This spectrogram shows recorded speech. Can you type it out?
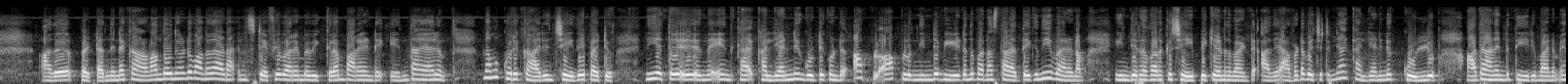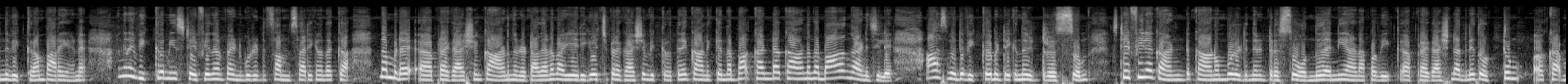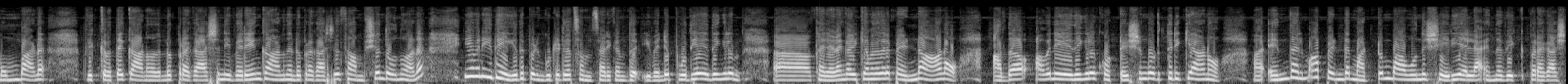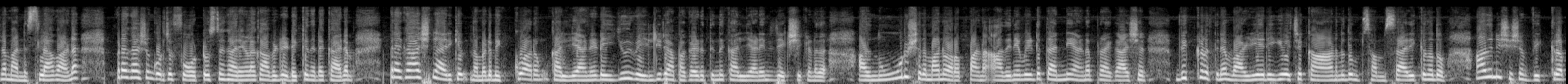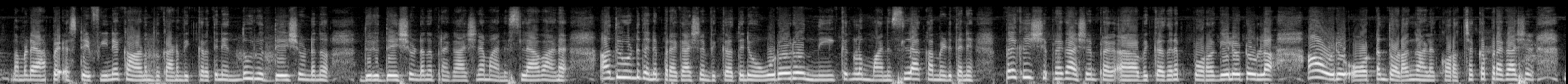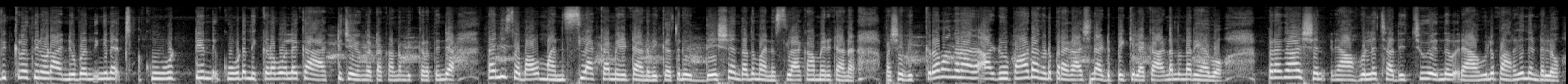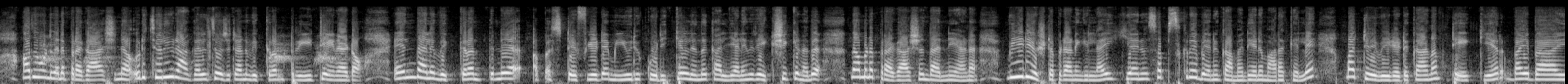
അത് പെട്ടെന്ന് നിന്നെ കാണാൻ തോന്നിയോണ്ട് വന്നതാടാ. എന്ന് സ്റ്റെഫി പറയുമ്പോൾ വിക്രം പറയണ്ടേ എന്തായാലും നമുക്കൊരു കാര്യം ചെയ്തേ പറ്റൂ. നീ എത്ര കല്യാണിനെയും കൂട്ടിക്കൊണ്ട് ആ ആ പ്ല- നിന്റെ വീടെന്ന് പറഞ്ഞ സ്ഥലത്തേക്ക് നീ വരണം. ഇന്റീരിയർ വർക്ക് ചെയ്യിപ്പിക്കണമെന്ന് പറഞ്ഞിട്ട്. അതെ അവിടെ വെച്ചിട്ട് ഞാൻ കല്യാണിനെ കൊല്ലും. അതാണ് എന്റെ തീരുമാനം എന്ന് വിക്രം പറയാണ്. അങ്ങനെ വിക്രം ഈ സ്റ്റെഫി എന്ന പെൺകുട്ടിയുടെ സംസാരിക്കുന്നതൊക്കെ നമ്മുടെ പ്രകാശം കാണുന്നുണ്ട് കേട്ടോ. അതാണ് വഴിയരികെ വെച്ച് പ്രകാശം വിക്രത്തിനെ കാണിക്കുന്ന കണ്ട കാണുന്ന ഭാഗം കാണിച്ചില്ലേ? ആ സമയത്ത് വിക്രം ഇട്ടിരിക്കുന്ന ഡ്രസ്സും സ്റ്റെഫിനെ കണ്ട് കാണുമ്പോൾ ഇടുന്ന ഡ്രസ്സും ഒന്ന് തന്നെയാണ്. അപ്പോൾ പ്രകാശൻ അതിന് തൊട്ടും മുമ്പാണ് വിക്രത്തെ കാണുന്നത്. പ്രകാശൻ ഇവരെയും കാണുന്നുണ്ട്. പ്രകാശന് സംശയം തോന്നുവാണ്. ഇവൻ ഇത് ഏത് പെൺകുട്ടിയുടെ സംസാരിക്കുന്നത്? ഇവന്റെ പുതിയ ഏതെങ്കിലും ആ, കഴിക്കാൻ കഴിക്കാമെന്ന പെണ്ണാണോ? അത് അവൻ ഏതെങ്കിലും കൊട്ടേഷൻ കൊടുത്തിരിക്കുകയാണോ? എന്തായാലും ആ പെണ്ണിന്റെ മട്ടും ഭാവമൊന്നും ശരിയല്ല എന്ന് വിക് പ്രകാശിനെ മനസ്സിലാവാണ്. പ്രകാശൻ കുറച്ച് ഫോട്ടോസും കാര്യങ്ങളൊക്കെ അവിടെ എടുക്കുന്നുണ്ട് കാരണം പ്രകാശനായിരിക്കും നമ്മുടെ മിക്കവാറും കല്യാണിയുടെ ഈ വലിയൊരു അപകടത്തിൽ നിന്ന് കല്യാണിനെ രക്ഷിക്കുന്നത് അത് നൂറ് ശതമാനം ഉറപ്പാണ്. അതിനുവേണ്ടി തന്നെയാണ് പ്രകാശൻ വിക്രത്തിനെ വഴിയരികെ വെച്ച് കാണുന്നതും സംസാരിക്കുന്നതും. അതിനുശേഷം വിക്രം നമ്മുടെ ആ സ്റ്റെഫീനെ കാണുന്നത്. കാരണം വിക്രത്തിന് എന്തോ ഒരു ഉദ്ദേശമുണ്ടെന്ന് ദുരുദ്ദേശമുണ്ടെന്ന് പ്രകാശനെ മനസ്സിലാവാണ്. അതുകൊണ്ട് തന്നെ പ്രകാശൻ വിക്രത്തിന്റെ ഓരോരോ നീക്കങ്ങളും മനസ്സിലാക്കാൻ വേണ്ടി തന്നെ പ്രകാശ് പ്രകാശൻ വിക്രത്തിന്റെ പുറകിലോട്ടുള്ള ആ ഒരു ഓട്ടം തുടങ്ങാണ്. കുറച്ചൊക്കെ പ്രകാശൻ വിക്രത്തിനോട് അനുബന്ധം ഇങ്ങനെ കൂട്ടി കൂടെ നിൽക്കണ പോലെയൊക്കെ ആക്ട് ചെയ്യും കേട്ടോ. കാരണം വിക്രത്തിന്റെ തന്നെ സ്വഭാവം മനസ്സിലാക്കാൻ വേണ്ടിയിട്ടാണ്. വിക്രത്തിന്റെ ഉദ്ദേശം എന്താണെന്ന് മനസ്സിലാക്കാൻ വേണ്ടിയിട്ടാണ്. പക്ഷേ വിക്രം അങ്ങനെ ഒരുപാട് അങ്ങോട്ട് പ്രകാശനെ അടുപ്പിക്കില്ല. കാരണം എന്താണെന്നറിയാമോ പ്രകാശൻ രാഹുലിനെ ചതിച്ചു എന്ന് രാഹുൽ പറയുന്നുണ്ടല്ലോ. അതുകൊണ്ട് തന്നെ പ്രകാശന് ഒരു ചെറിയൊരു അകൽച്ച വെച്ചിട്ടാണ് വിക്രം ട്രീറ്റ് ചെയ്യുന്നത് കേട്ടോ. എന്തായാലും വിക്രത്തിന്റെ സ്റ്റെഫിയുടെയും ഈ ഒരു കുരിക്കിൽ നിന്ന് കല്യാണിനെ രക്ഷിക്കുന്നത് നമ്മുടെ പ്രകാശം തന്നെയാണ്. വീഡിയോ ഇഷ്ടപ്പെടുകയാണെങ്കിൽ ലൈക്ക് ചെയ്യാനും സബ്സ്ക്രൈബ് ചെയ്യാനും കമന്റ് ചെയ്യാനും മറക്കല്ലേ? മറ്റൊരു വീഡിയോ കാണാം. Take care bye bye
